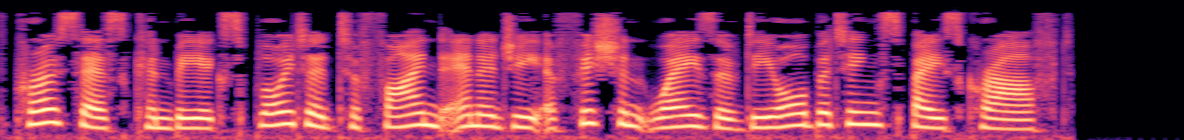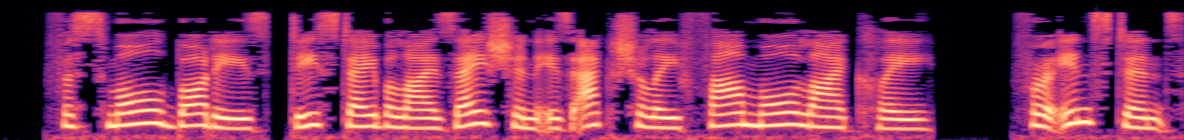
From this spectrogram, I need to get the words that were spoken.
process can be exploited to find energy-efficient ways of deorbiting spacecraft. For small bodies, destabilization is actually far more likely. For instance,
